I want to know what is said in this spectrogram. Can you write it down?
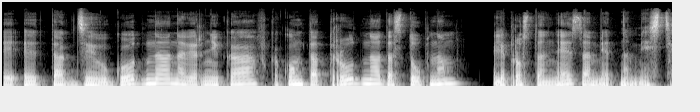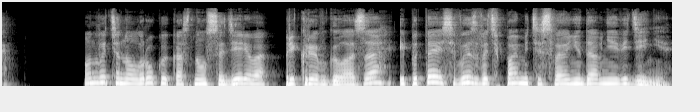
«И это где угодно, наверняка в каком-то труднодоступном или просто незаметном месте». Он вытянул руку и коснулся дерева, прикрыв глаза и пытаясь вызвать в памяти свое недавнее видение.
